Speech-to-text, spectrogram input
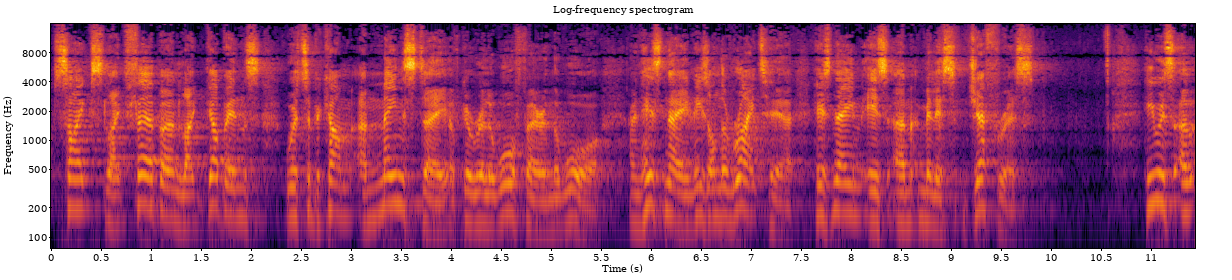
Sykes, like Fairbairn, like Gubbins, was to become a mainstay of guerrilla warfare in the war. And his name, he's on the right here, his name is um, Millis Jefferis. He was an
